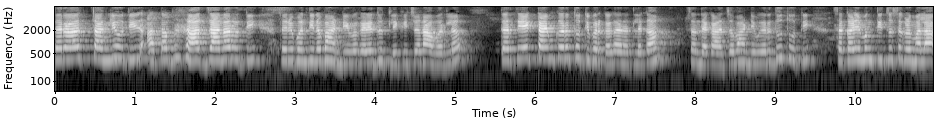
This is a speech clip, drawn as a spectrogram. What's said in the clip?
तर आज चांगली होती. आता पण आज जाणार होती. तरी पण तिनं भांडी वगैरे धुतली किचन आवरलं. तर ते एक टाईम करत होती बरं का घरातलं काम. संध्याकाळचं भांडी वगैरे धुत होती. सकाळी मग तिचं सगळं मला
